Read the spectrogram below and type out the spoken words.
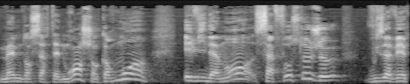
même dans certaines branches encore moins. Évidemment, ça fausse le jeu. Vous avez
